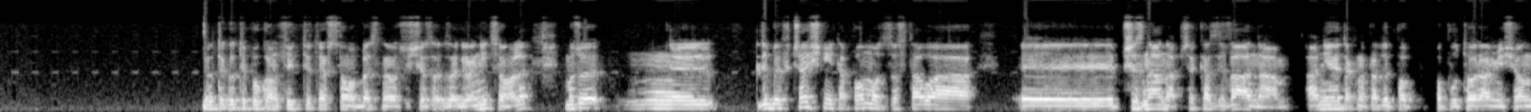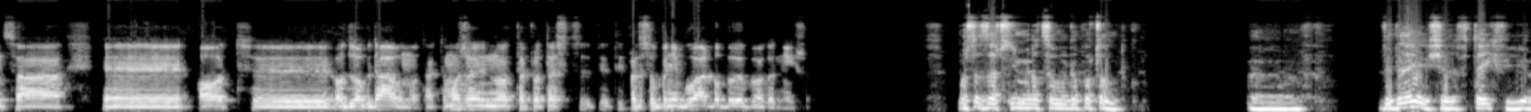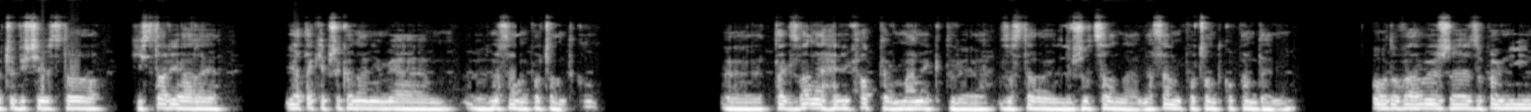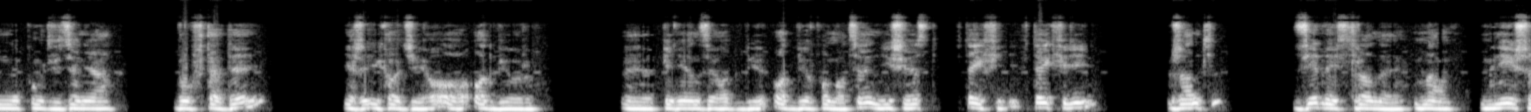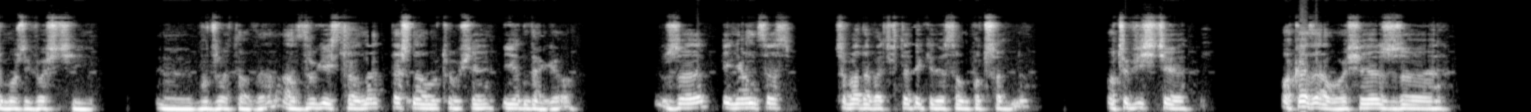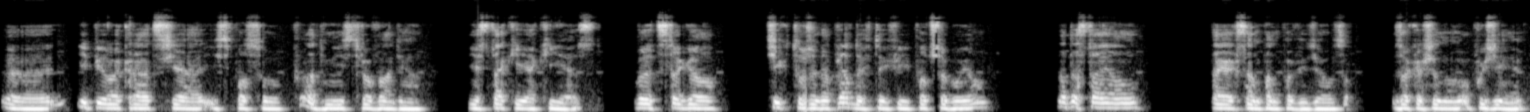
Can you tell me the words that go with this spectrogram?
No, tego typu konflikty też są obecne oczywiście za, za granicą, ale może yy, gdyby wcześniej ta pomoc została yy, przyznana, przekazywana, a nie tak naprawdę po, po półtora miesiąca yy, od, yy, od lockdownu, tak, to może no, te protesty, tych protestów by nie było albo byłyby łagodniejsze. Może zacznijmy od samego początku. Wydaje się w tej chwili, oczywiście jest to historia, ale ja takie przekonanie miałem na samym początku, tak zwane helikopter money, które zostały zrzucone na samym początku pandemii, spowodowały, że zupełnie inny punkt widzenia był wtedy, jeżeli chodzi o odbiór e, pieniędzy, odbiór, odbiór pomocy, niż jest w tej chwili. W tej chwili rząd z jednej strony ma mniejsze możliwości e, budżetowe, a z drugiej strony też nauczył się jednego, że pieniądze trzeba dawać wtedy, kiedy są potrzebne. Oczywiście okazało się, że e, i biurokracja, i sposób administrowania jest taki, jaki jest. Wobec tego ci, którzy naprawdę w tej chwili potrzebują, no dostają, tak jak sam pan powiedział, z, z określonym opóźnieniem.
